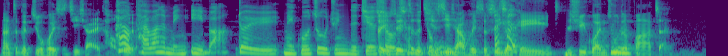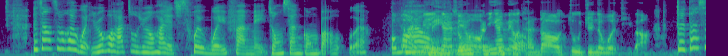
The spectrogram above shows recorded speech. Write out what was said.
那这个就会是接下来讨论。还有台湾的民意吧，对于美国驻军的接受程度。对，所以这个其实接下来会是一个可以持续关注的发展。哎、嗯，这样是不是会违？如果他驻军的话，也会违反美中三公保，会不会啊？公报里面应该没有，应该没有谈到驻军的问题吧？对，但是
